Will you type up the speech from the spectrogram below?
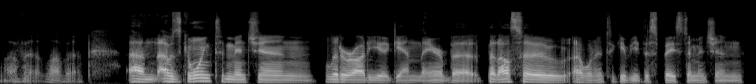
Love it, love it. Um, I was going to mention literati again there, but but also I wanted to give you the space to mention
